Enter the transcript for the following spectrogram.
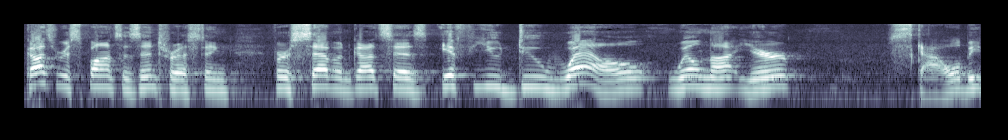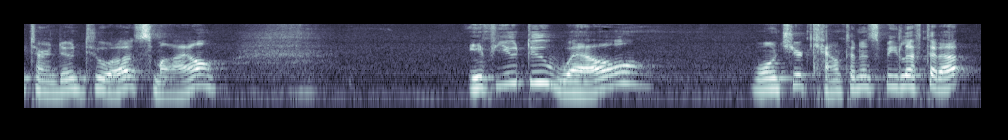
God's response is interesting. Verse 7, God says, If you do well, will not your scowl be turned into a smile? If you do well, won't your countenance be lifted up?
